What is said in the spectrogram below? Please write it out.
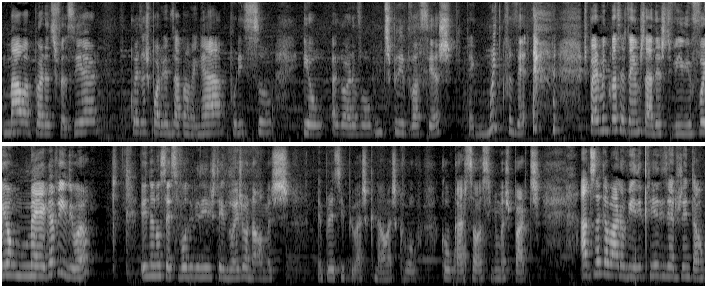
mala para desfazer, coisas para organizar para amanhã, por isso eu agora vou me despedir de vocês. Tenho muito que fazer. Espero muito que vocês tenham gostado deste vídeo. Foi um mega vídeo, hein? Eu ainda não sei se vou dividir isto em dois ou não, mas em princípio acho que não, acho que vou colocar só assim umas partes. Antes de acabar o vídeo, queria dizer-vos então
